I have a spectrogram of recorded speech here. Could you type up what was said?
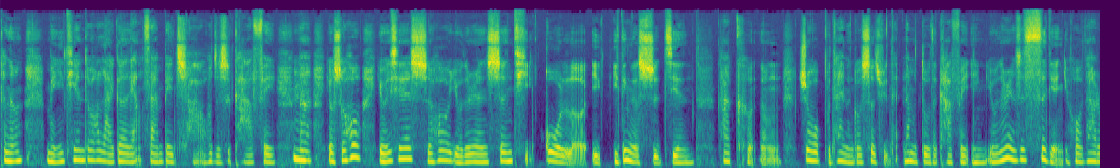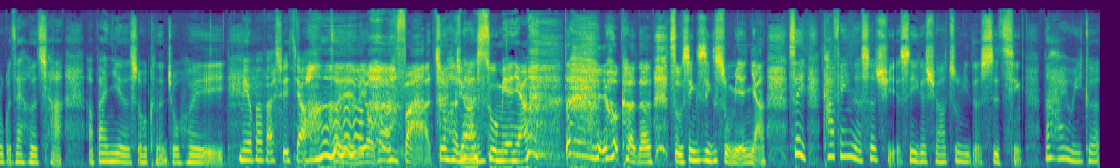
可能每一天都要来个两三杯茶或者是咖啡。那有时候有一些时候，有的人身体过了一一定的时间，他可能就不太能够摄取那么多的咖啡因。有的人是四点以后，他如果在喝茶啊，半夜的时候可能就会没有办法睡觉，对没有办法，就很 难数绵羊。对，有可能数星星数绵羊，所以咖啡因的摄取也是一个需要注意的事情。那还有一个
